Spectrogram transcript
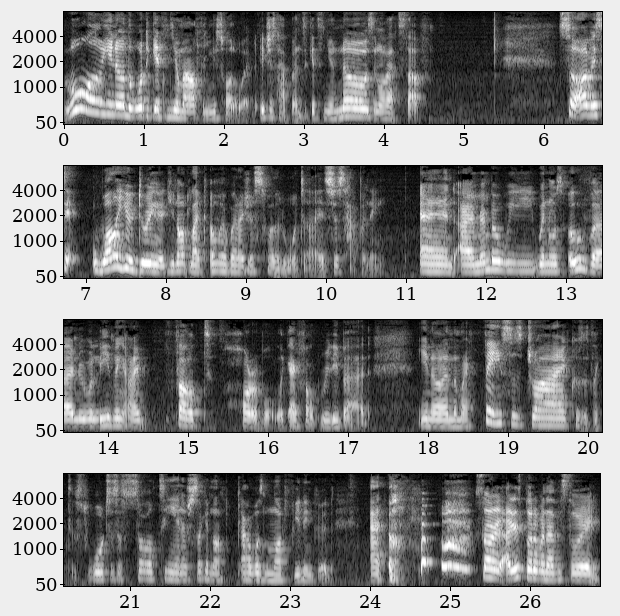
oh, you know, the water gets in your mouth and you swallow it. It just happens. It gets in your nose and all that stuff. So obviously, while you're doing it, you're not like, oh my god, I just swallowed water. It's just happening. And I remember we, when it was over and we were leaving, I felt horrible. Like I felt really bad you know, and then my face is dry because it's like this waters are salty, and it's just like not, I was not feeling good at all. Sorry, I just thought of another story.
